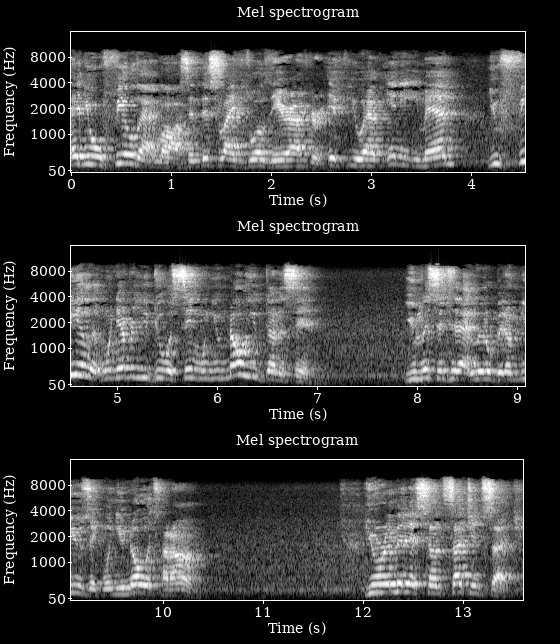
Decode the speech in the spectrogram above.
And you will feel that loss in this life as well as the hereafter. If you have any iman, you feel it whenever you do a sin, when you know you've done a sin. You listen to that little bit of music when you know it's haram. You reminisce on such and such,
